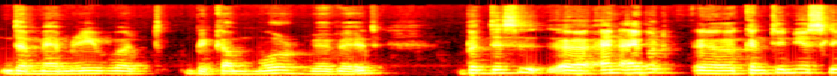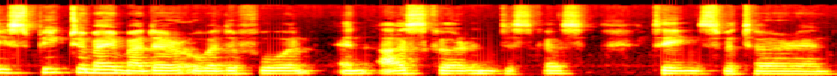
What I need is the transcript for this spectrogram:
the memory would become more vivid but this is uh, and i would uh, continuously speak to my mother over the phone and ask her and discuss things with her and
